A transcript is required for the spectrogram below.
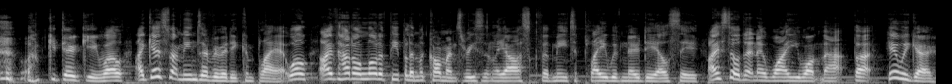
Okie dokie. Well, I guess that means everybody can play it. Well, I've had a lot of people in the comments recently ask for me to play with no DLC. I still don't know why you want that, but here we go.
